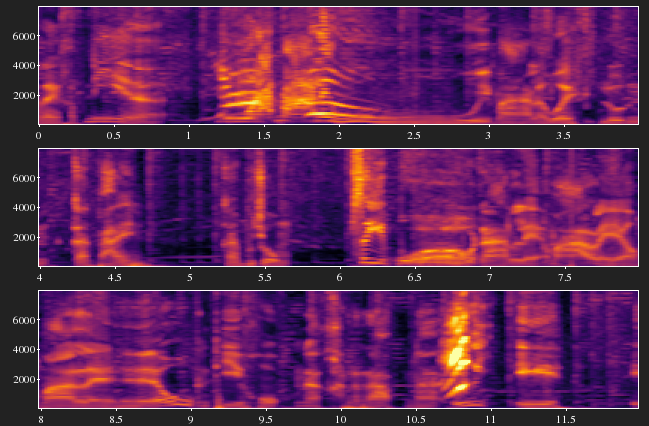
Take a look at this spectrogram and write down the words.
อะไรครับเนี่ยโอ้ร้านมาเลยหูยมาแล้วเว้ยลุ้นกันไปการผู้ชมสิบโอ้นั่นแหละมาแล้วมาแล้ววันที่ 6 นะครับนะเอ้ยเอเอ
